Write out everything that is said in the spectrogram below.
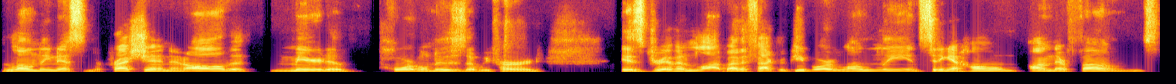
loneliness and depression and all the myriad of horrible news that we've heard is driven a lot by the fact that people are lonely and sitting at home on their phones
